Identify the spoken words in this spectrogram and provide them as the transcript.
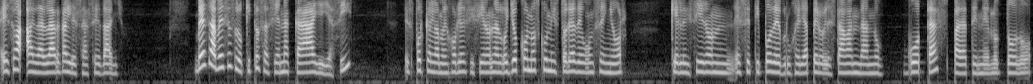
Eso a, a la larga les hace daño. ¿Ves? A veces loquitos en la calle y así. Es porque a lo mejor les hicieron algo. Yo conozco una historia de un señor que le hicieron ese tipo de brujería, pero le estaban dando gotas para tenerlo todo,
